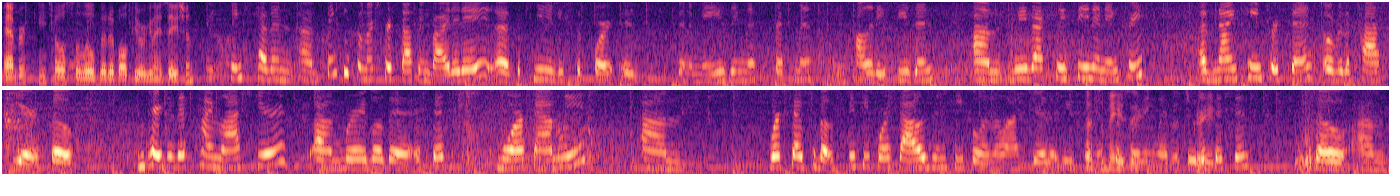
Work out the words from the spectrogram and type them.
Amber, can you tell us a little bit about the organization? Thanks Kevan. Uh, thank you so much for stopping by today. Uh, the community support has been amazing this Christmas and holiday season. Um, we've actually seen an increase of 19% over the past year. So compared to this time last year, um, we're able to assist more families. Um, works out to about 54,000 people in the last year that we've been That's amazing. supporting with That's food great. assistance. So um,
